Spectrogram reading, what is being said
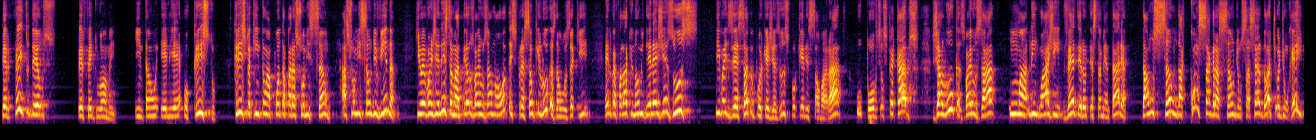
Perfeito Deus, perfeito homem. Então ele é o Cristo. Cristo aqui então aponta para a sua missão, a sua missão divina, que o evangelista Mateus vai usar uma outra expressão que Lucas não usa aqui. Ele vai falar que o nome dele é Jesus. E vai dizer, sabe por que Jesus? Porque ele salvará o povo dos seus pecados. Já Lucas vai usar uma linguagem veterotestamentária da unção, da consagração de um sacerdote ou de um rei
